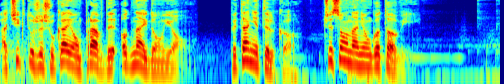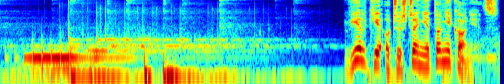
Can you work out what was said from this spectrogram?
a ci, którzy szukają prawdy, odnajdą ją. Pytanie tylko, czy są na nią gotowi? Wielkie oczyszczenie to nie koniec.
